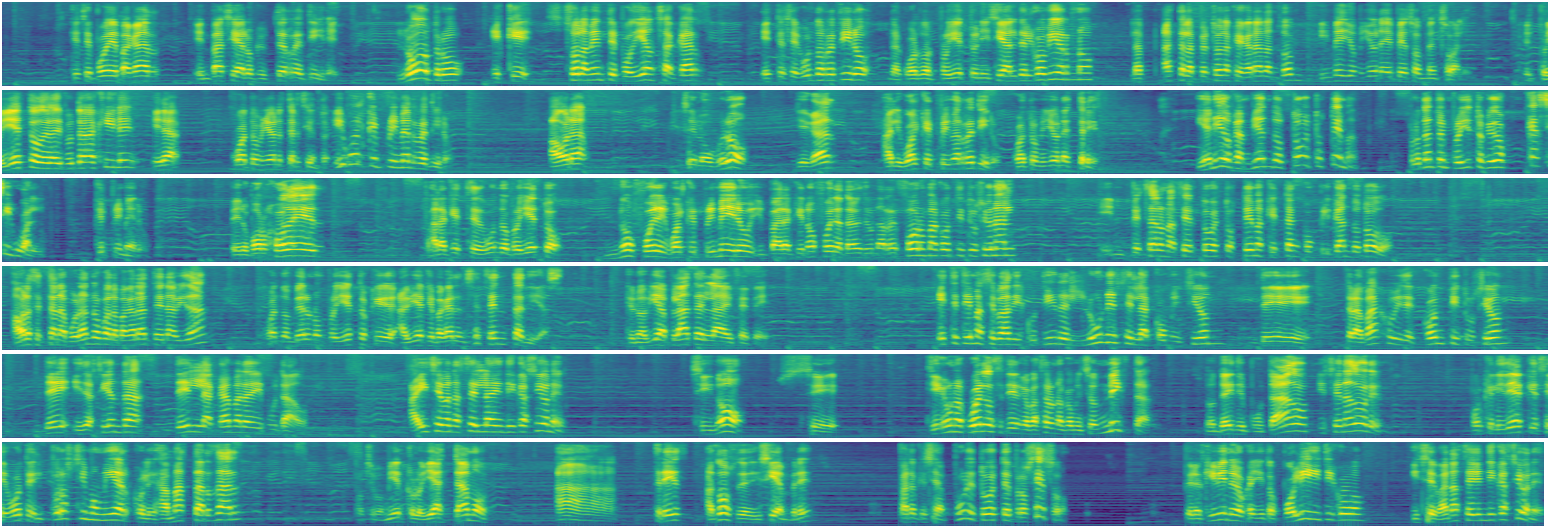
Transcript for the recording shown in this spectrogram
que se puede pagar en base a lo que usted retire. Lo otro es que solamente podían sacar este segundo retiro, de acuerdo al proyecto inicial del gobierno, hasta las personas que ganaran dos y medio millones de pesos mensuales. El proyecto de la diputada Giles era 4 millones 300, igual que el primer retiro. Ahora se logró llegar al igual que el primer retiro, 4 millones 3. Y han ido cambiando todos estos temas. Por lo tanto, el proyecto quedó casi igual que el primero. Pero por joder, para que este segundo proyecto no fuera igual que el primero y para que no fuera a través de una reforma constitucional, empezaron a hacer todos estos temas que están complicando todo. Ahora se están apurando para pagar antes de Navidad, cuando enviaron un proyecto que había que pagar en 60 días, que no había plata en la AFP. Este tema se va a discutir el lunes en la Comisión de Trabajo y de Constitución de, y de Hacienda de la Cámara de Diputados. Ahí se van a hacer las indicaciones. Si no se llega a un acuerdo, se tiene que pasar a una comisión mixta, donde hay diputados y senadores. Porque la idea es que se vote el próximo miércoles, a más tardar, el próximo miércoles ya estamos a 3, a 2 de diciembre, para que se apure todo este proceso. Pero aquí vienen los gallitos políticos y se van a hacer indicaciones.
